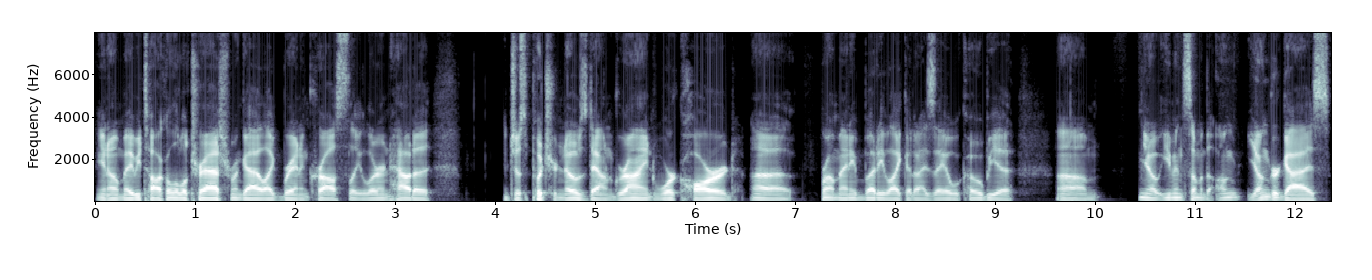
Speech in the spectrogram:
you know, maybe talk a little trash from a guy like Brandon Crossley. Learn how to just put your nose down, grind, work hard uh, from anybody like an Isaiah Nwokobia. Um, you know, even some of the un- younger guys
